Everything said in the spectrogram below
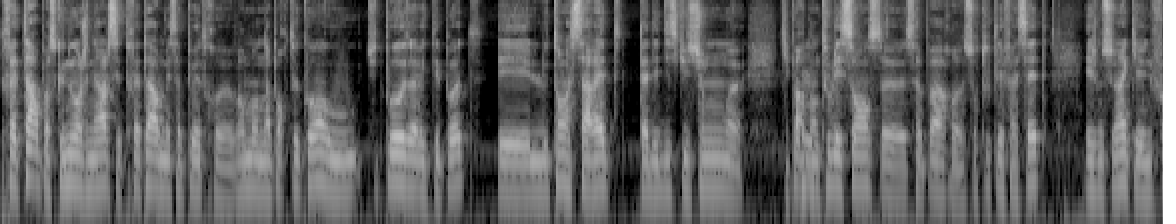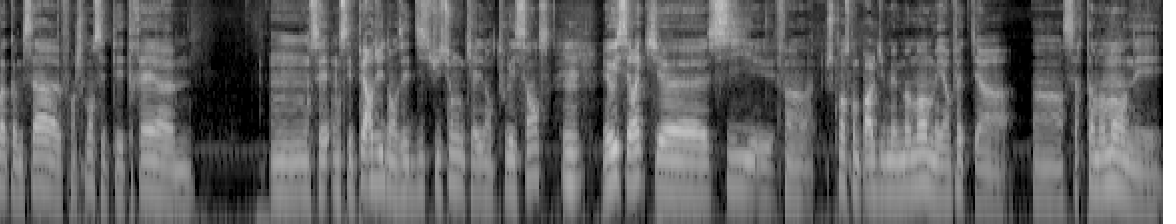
très tard, parce que nous en général c'est très tard, mais ça peut être euh, vraiment n'importe quand, où tu te poses avec tes potes et le temps s'arrête, t'as des discussions euh, qui partent Mm. dans tous les sens, euh, ça part euh, sur toutes les facettes. Et je me souviens qu'il y a une fois comme ça, franchement c'était très... on, on s'est on s'est perdu dans des discussions qui allaient dans tous les sens. Mm. Mais oui, c'est vrai que si... Enfin, je pense qu'on parle du même moment, mais en fait il y a un certain moment, on, est,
